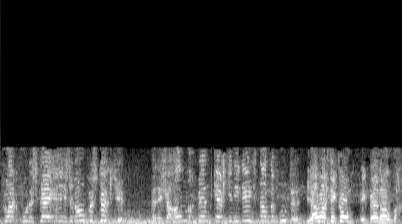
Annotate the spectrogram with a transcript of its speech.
Vlak voor de steiger is een open stukje. En als je handig bent, krijg je niet eens natte voeten. Ja, wacht, ik kom. Ik ben handig.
